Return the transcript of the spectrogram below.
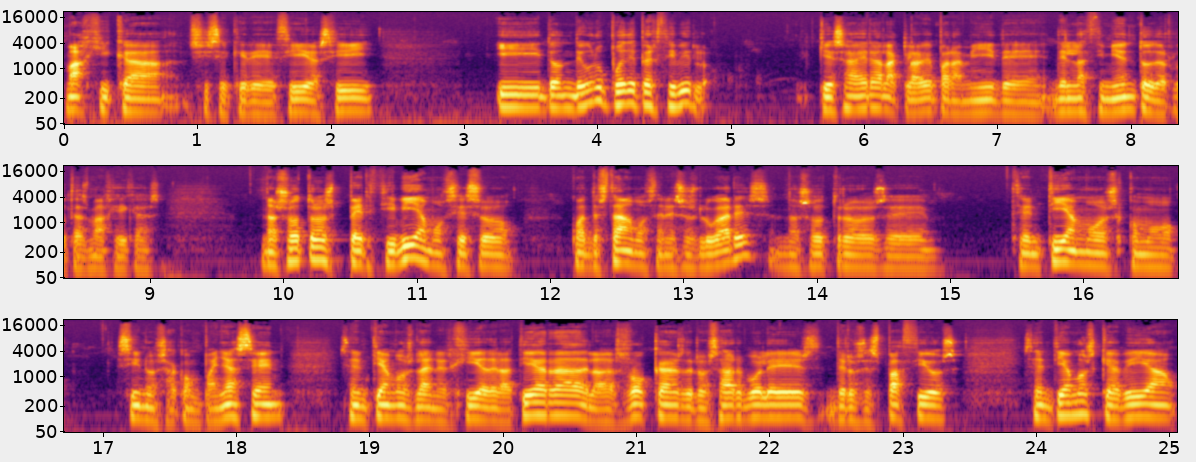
mágica, si se quiere decir así, y donde uno puede percibirlo, que esa era la clave para mí del nacimiento de Rutas Mágicas. Nosotros percibíamos eso cuando estábamos en esos lugares, nosotros eh, sentíamos como si nos acompañasen, sentíamos la energía de la tierra, de las rocas, de los árboles, de los espacios, sentíamos que había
